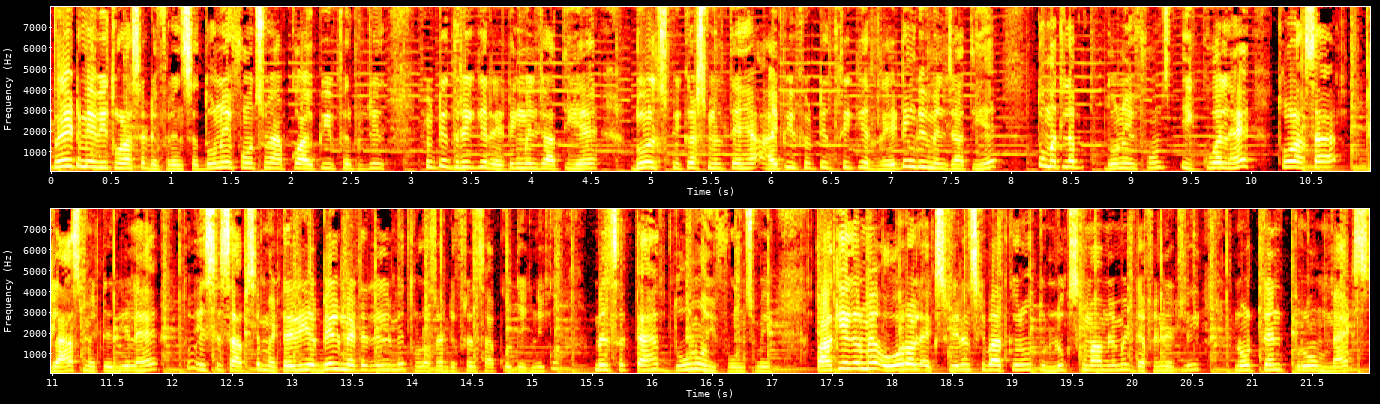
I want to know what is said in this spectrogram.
वेट में भी थोड़ा सा डिफरेंस है। दोनों ही फोन्स में आपको IP 53 की रेटिंग मिल जाती है। डुअल स्पीकर्स मिलते हैं IP53 की रेटिंग भी मिल जाती है। तो मतलब दोनों ही इक्वल है, थोड़ा सा ग्लास मटेरियल है इस हिसाब से मटेरियल बिल्ड मटेरियल में थोड़ा सा डिफरेंस आपको देखने को मिल सकता है दोनों ही फोन्स में। बाकी अगर मैं ओवरऑल एक्सपीरियंस की बात करूँ तो लुक्स के मामले में definitely Note ten Pro Max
